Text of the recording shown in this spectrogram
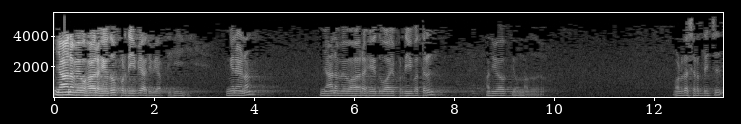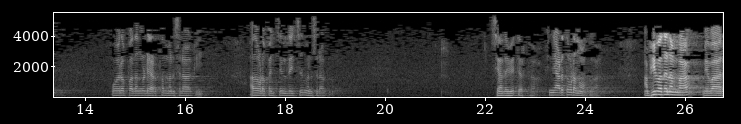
ജ്ഞാനവ്യവഹാരഹേതു പ്രദീപ അതിവ്യാപ്തി ഇങ്ങനെയാണ് ജ്ഞാനവ്യവഹാര ഹേതുവായ പ്രദീപത്തിൽ അതിവ്യാപ്തി വന്നത് വളരെ ശ്രദ്ധിച്ച് ഓരോ പദങ്ങളുടെ അർത്ഥം മനസ്സിലാക്കി അതോടൊപ്പം ചിന്തിച്ച് മനസ്സിലാക്കണം. സ്യാദവ്യത്യർത്ഥ ഇനി അടുത്തുകൂടെ നോക്കുക. അഭിവദനം വ വ്യവഹാര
